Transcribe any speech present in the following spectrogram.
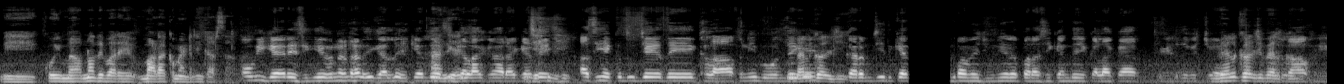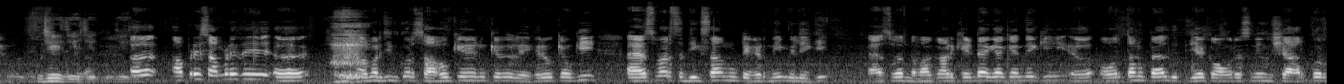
ਵੀ ਕੋਈ ਮੈਂ ਉਹਨਾਂ ਦੇ ਬਾਰੇ ਮਾੜਾ ਕਮੈਂਟ ਨਹੀਂ ਕਰ ਸਕਦਾ। ਉਹ ਵੀ ਕਹਿ ਰਹੇ ਸੀਗੇ ਉਹਨਾਂ ਨਾਲ ਵੀ ਗੱਲ ਹੋਈ ਕਹਿੰਦੇ ਅਸੀਂ। ਕਲਾਕਾਰ ਆ ਕਹਿੰਦੇ। ਅਸੀਂ ਇੱਕ ਦੂਜੇ ਦੇ ਖਿਲਾਫ ਨਹੀਂ ਬੋਲਦੇ। ਕਰਮਜੀਤ ਕਹਿੰਦੇ ਭਾਵੇਂ ਜੂਨੀਅਰ ਪਰ ਅਸੀਂ ਕਹਿੰਦੇ ਕਲਾਕਾਰ ਫੀਲਡ ਦੇ ਵਿੱਚੋਂ ਬਿਲਕੁਲ ਜੀ ਬਿਲਕੁਲ। ਖਿਲਾਫ ਨਹੀਂ ਬੋਲਦੇ ਜੀ ਜੀ ਜੀ ਜੀ ਆਪਣੇ ਸਾਹਮਣੇ ਅ, ਅਮਰਜੀਤ ਕੌਰ ਸਾਹੋ ਕੇ ਨੂੰ ਕਿਵੇਂ ਵੇਖ ਰਹੇ ਹੋ? ਕਿਉਂਕਿ ਇਸ ਵਾਰ ਸਦੀਕ ਸਾਹਿਬ ਨੂੰ ਟਿਕਟ ਨਹੀਂ ਮਿਲੇਗੀ। ਇਸ ਵਾਰ ਨਵਾਂ ਕਾਰਡ ਖੇਡਿਆ ਗਿਆ ਕਹਿੰਦੇ ਕਿ ਔਰਤਾਂ ਨੂੰ ਪਹਿਲ ਦਿੱਤੀ ਹੈ। ਕਾਂਗਰਸ ਨੇ ਹੁਸ਼ਿਆਰਪੁਰ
